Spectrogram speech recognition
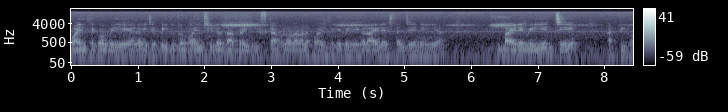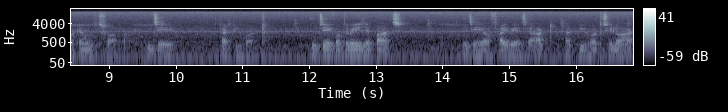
হোয়াইল থেকেও বেরিয়ে গেল। এই যে, এই দুটো হোয়াইল ছিল, তারপরে ইফটা হলো না মানে হোয়াইল থেকে বেরিয়ে গেল আই লেস দেন জে নেই আর। বাইরে বেরিয়ে জে আর পিভটের মধ্যে সোয়াপ হবে। জে আর পিভট জে কত বেরিয়েছে? পাঁচ। এই যে অফ ফাইভে আছে আট। আর পিভট ছিল আট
